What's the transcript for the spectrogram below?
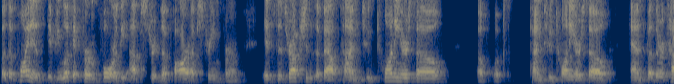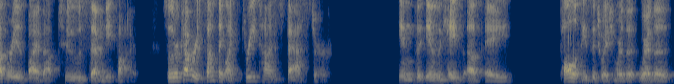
But the point is, if you look at firm four, the upstream, the far upstream firm, its disruptions about time 220 or so. Oh, whoops, time 220 or so. And but the recovery is by about 275. So the recovery is something like three times faster in the in the case of a policy situation where the where the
